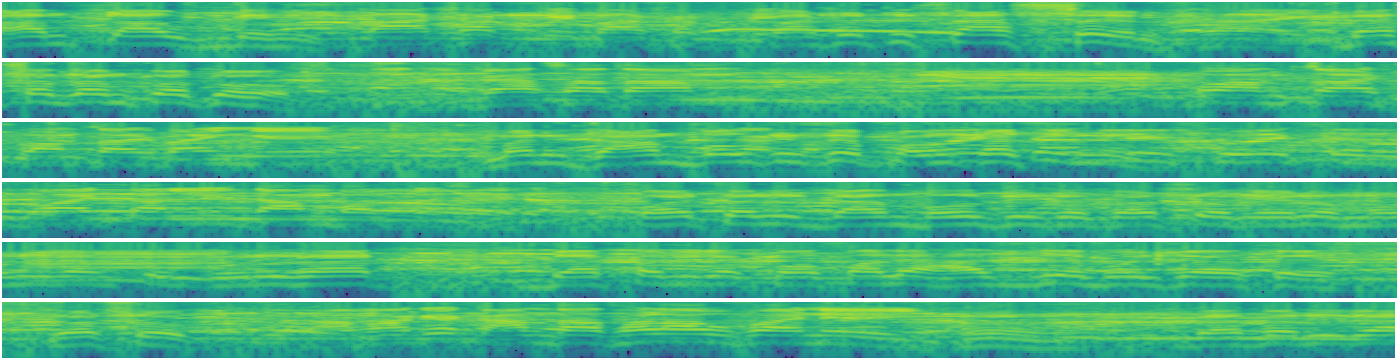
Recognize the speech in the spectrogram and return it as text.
দাম চাও দেখি বাষট্টি বাষট্টি। বাষট্টি চাচ্ছেন হ্যাঁ। বেচা দাম কত? বেচা দাম পঞ্চাশ পঞ্চাশ ভাঙ্গে। মানে দাম বলতেছে পঞ্চাশ পঁয়তাল্লিশ দাম বলতেছে। পঁয়তাল্লিশ দাম বলতেছে দর্শক এলো মনিরামপুর গরুরহাট। ব্যাপারীরা কপালে হাত দিয়ে বসে আছে। দর্শক। আমাকে কান্দা ছাড়া উপায় নেই। ব্যাপারীরা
